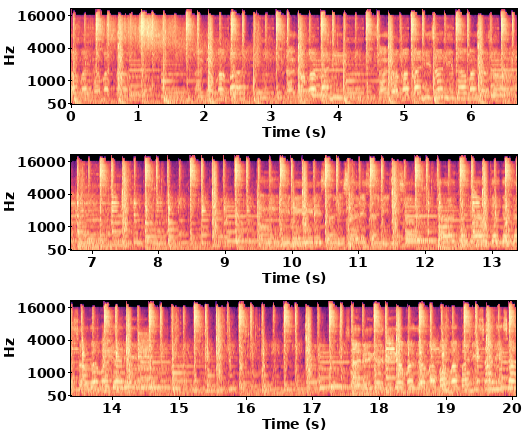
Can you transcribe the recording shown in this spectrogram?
Gama gama gama pani sa. Ni sa,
